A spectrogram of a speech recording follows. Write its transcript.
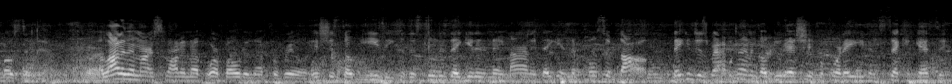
most of them. Right. A lot of them aren't smart enough or bold enough for real. It's just so easy because as soon as they get it in their mind, if they get an impulsive thought, they can just grab a gun and go do that shit before they even second guess it.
